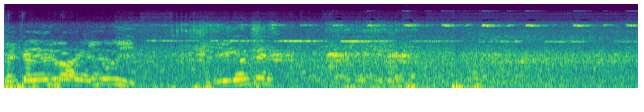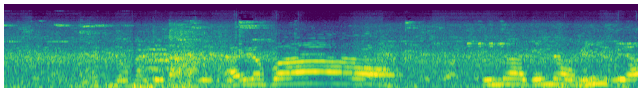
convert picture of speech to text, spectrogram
ਬੇਚਾਰੇ ਨੂੰ ਆਈਓ ਵੀ ਠੀਕ ਹੈ ਤੇ ਆਈ ਰੱਬਾ। ਇੰਨਾ ਗਿੰਨਾ ਨਹੀਂ ਪਿਆ।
